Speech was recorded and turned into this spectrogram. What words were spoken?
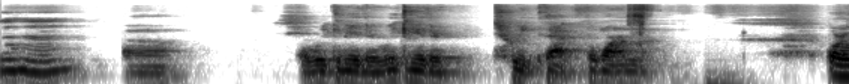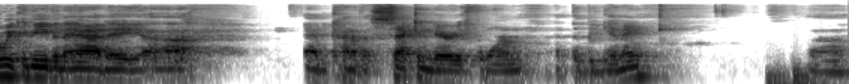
Mm-hmm. Uh, So we could either, we could either tweak that form, or we could even add a, uh, add kind of a secondary form at the beginning uh,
